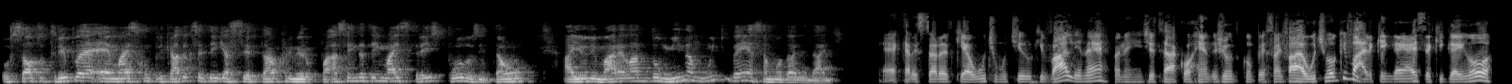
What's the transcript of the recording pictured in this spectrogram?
o salto triplo é, é, mais complicado, que você tem que acertar o primeiro passo e ainda tem mais três pulos. Então, a Yulimar, ela domina muito bem essa modalidade. É aquela história que é o último tiro que vale, né? Quando a gente tá correndo junto com o pessoal, a gente fala, ah, o último é o que vale. Quem ganhar esse aqui ganhou.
